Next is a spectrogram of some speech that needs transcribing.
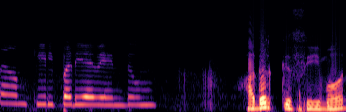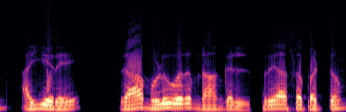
நாம் கீழ்ப்படிய வேண்டும். அதற்கு சீமோன் ஐயரே ரா முழுவதும் நாங்கள் பிரயாசப்பட்டும்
